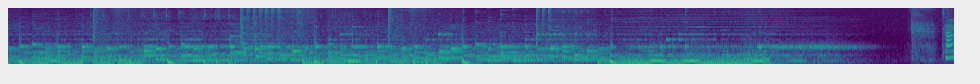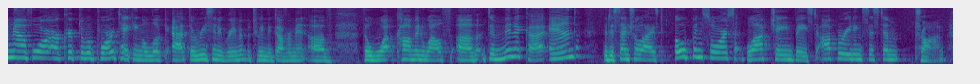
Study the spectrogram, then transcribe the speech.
For our crypto report, taking a look at the recent agreement between the government of the Commonwealth of Dominica and the decentralized open source blockchain-based operating system Tron.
